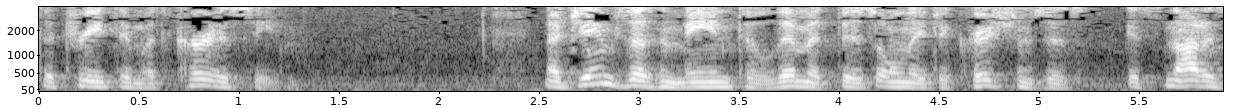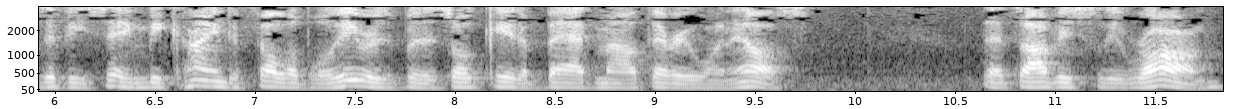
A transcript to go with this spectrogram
to treat them with courtesy. Now, James doesn't mean to limit this only to Christians. It's not as if he's saying be kind to fellow believers, but it's okay to badmouth everyone else. That's obviously wrong.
